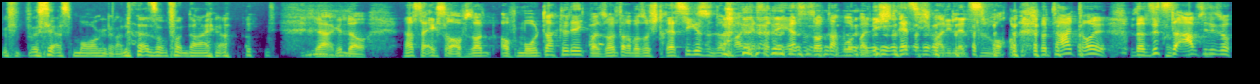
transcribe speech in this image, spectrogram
bist ja erst morgen dran. Also von daher. Ja, genau. Hast du extra auf, Son auf Montag gelegt, weil Sonntag immer so stressig ist. Und dann war gestern der erste Sonntag, wo mal nicht stressig war die letzten Wochen. Total toll. Und dann sitzt du abends hier so,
